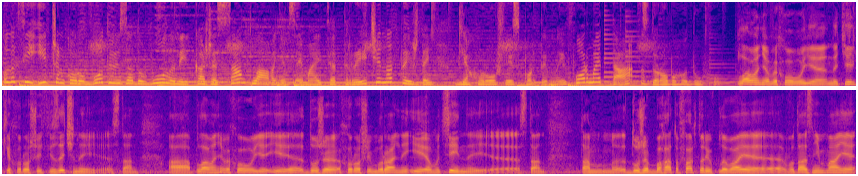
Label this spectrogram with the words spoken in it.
Олексій Івченко роботою задоволений. каже, сам плаванням займається тричі на тиждень для хорошої спортивної форми та здорового духу. Плавання виховує не тільки хороший фізичний стан, а плавання виховує і дуже хороший моральний і емоційний е, стан. Там е, дуже багато факторів впливає. Е, Вода знімає,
